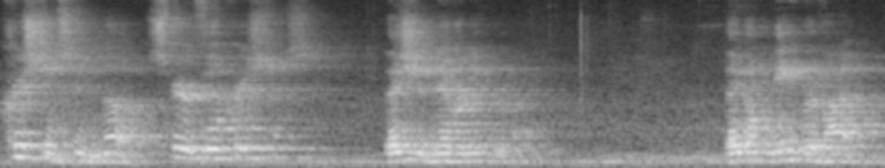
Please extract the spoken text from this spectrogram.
Christians who know, Spirit-filled Christians, they should never need revival. They don't need revival.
